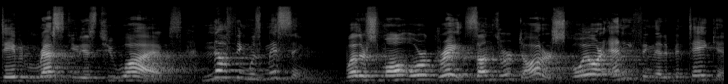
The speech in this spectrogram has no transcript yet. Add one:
David rescued his two wives. Nothing was missing, whether small or great, sons or daughters, spoil or anything that had been taken.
